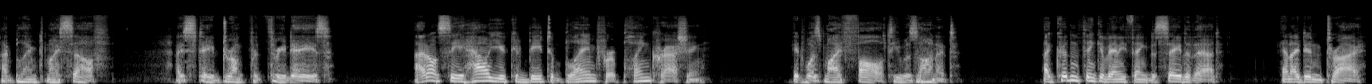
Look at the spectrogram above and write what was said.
I blamed myself. I stayed drunk for three days. I don't see how you could be to blame for a plane crashing. It was my fault he was on it. I couldn't think of anything to say to that, and I didn't try.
